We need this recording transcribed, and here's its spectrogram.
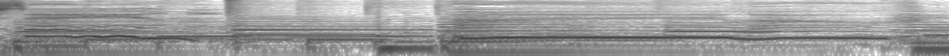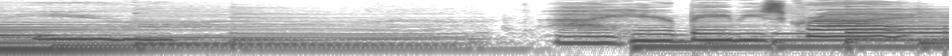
Saying I love you. I hear babies cry.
